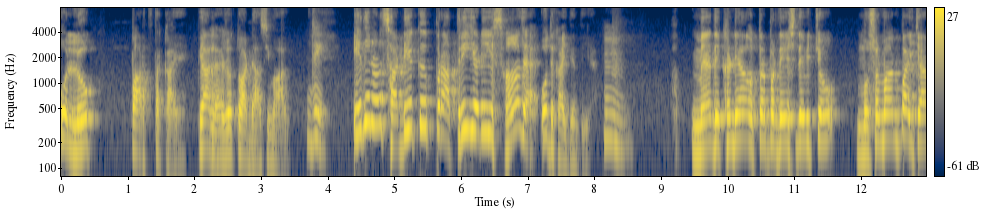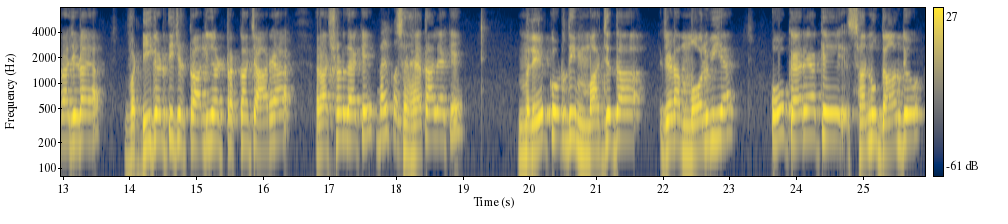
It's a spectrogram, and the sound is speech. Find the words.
ਉਹ ਲੋਕ ਭਾਰਤ ਤੱਕ ਆਏ। ਪਿਆ ਲੈ ਜੋ ਤੁਹਾਡਾ ਸੀ ਮਾਲ। ਜੀ। ਇਹਦੇ ਨਾਲ ਸਾਡੀ ਇੱਕ ਭਰਾਤਰੀ ਜਿਹੜੀ ਸਾਂਝ ਹੈ ਉਹ ਦਿਖਾਈ ਦਿੰਦੀ ਹੈ। ਹੂੰ। ਮੈਂ ਦੇਖਣ ਡਿਆ ਉੱਤਰ ਪ੍ਰਦੇਸ਼ ਦੇ ਵਿੱਚੋਂ ਮੁਸਲਮਾਨ ਭਾਈਚਾਰਾ ਜਿਹੜਾ ਆ ਵੱਡੀ ਗਿਣਤੀ 'ਚ ਟਰਾਲੀਆਂ ਟਰੱਕਾਂ 'ਚ ਆ ਰਿਹਾ ਰਾਸ਼ਨ ਲੈ ਕੇ ਸਹਾਇਤਾ ਲੈ ਕੇ। ਮਲੇਰਕੋਟ ਦੀ ਮਸਜਿਦ ਦਾ ਜਿਹੜਾ ਮੌਲਵੀ ਹੈ ਉਹ ਕਹਿ ਰਿਹਾ ਕਿ ਸਾਨੂੰ ਦਾਨ ਦਿਓ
